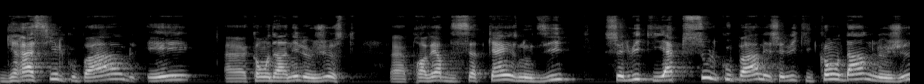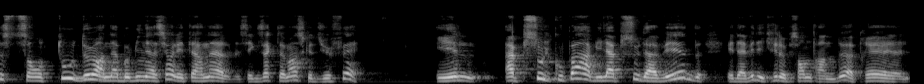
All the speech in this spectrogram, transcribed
gracier le coupable et euh, condamner le juste. Euh, Proverbe 17.15 nous dit, Celui qui absout le coupable et celui qui condamne le juste sont tous deux en abomination à l'Éternel. C'est exactement ce que Dieu fait. Il absout le coupable, il absout David, et David écrit le psaume 32 après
